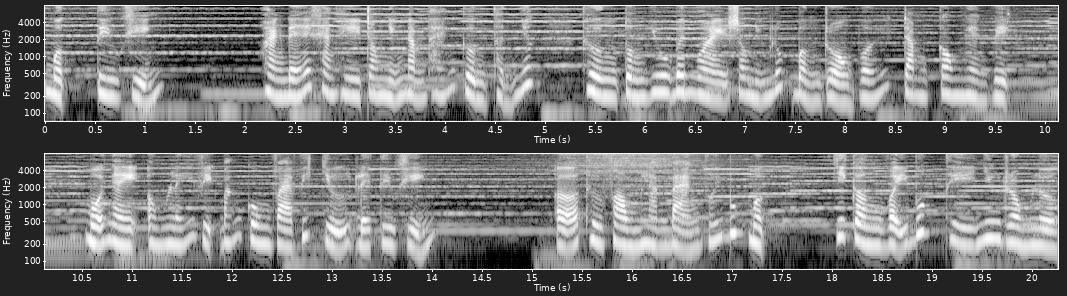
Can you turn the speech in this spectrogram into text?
mực tiêu khiển. Hoàng đế khang hy trong những năm tháng cường thịnh nhất, thường tuần du bên ngoài sau những lúc bận rộn với trăm công ngàn việc. Mỗi ngày, ông lấy việc bắn cung và viết chữ để tiêu khiển. Ở thư phòng làm bạn với bút mực, chỉ cần vẫy bút thì như rồng lượn.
